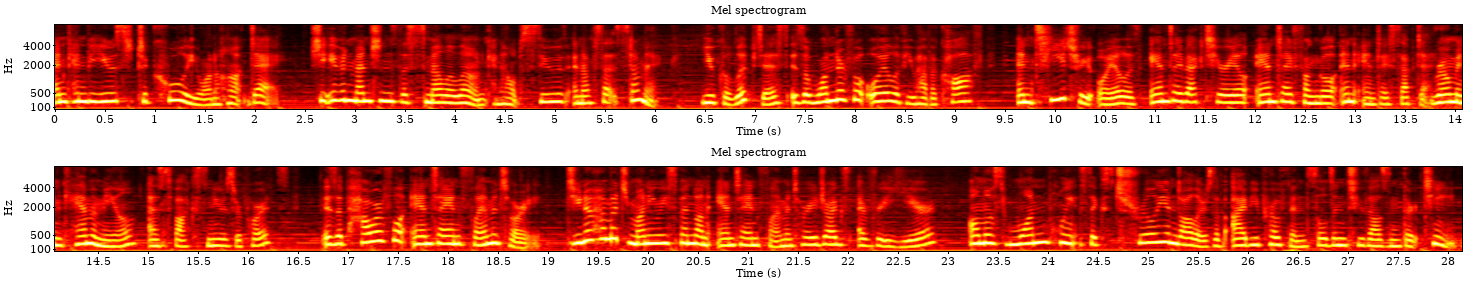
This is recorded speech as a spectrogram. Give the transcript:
and can be used to cool you on a hot day. She even mentions the smell alone can help soothe an upset stomach. Eucalyptus is a wonderful oil if you have a cough, and tea tree oil is antibacterial, antifungal, and antiseptic. Roman chamomile, as Fox News reports, is a powerful anti inflammatory. Do you know how much money we spend on anti inflammatory drugs every year? Almost $1.6 trillion of ibuprofen sold in 2013.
